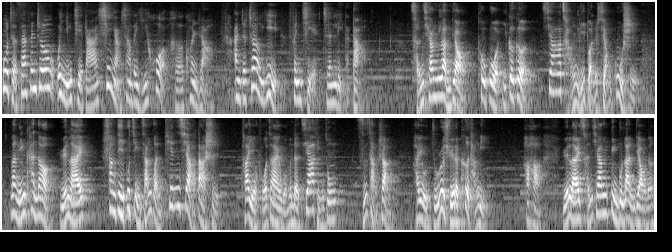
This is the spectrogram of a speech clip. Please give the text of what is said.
牧者三分钟为您解答信仰上的疑惑和困扰，按着正义分解真理的道。陈腔滥调，透过一个个家长里短的小故事，让您看到原来上帝不仅掌管天下大事，他也活在我们的家庭中、职场上，还有主日学的课堂里。哈哈，原来陈腔并不滥调呢。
